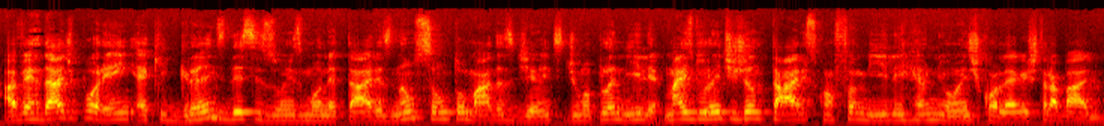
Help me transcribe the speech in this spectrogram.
A verdade, porém, é que grandes decisões monetárias não são tomadas diante de uma planilha, mas durante jantares com a família e reuniões de colegas de trabalho.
